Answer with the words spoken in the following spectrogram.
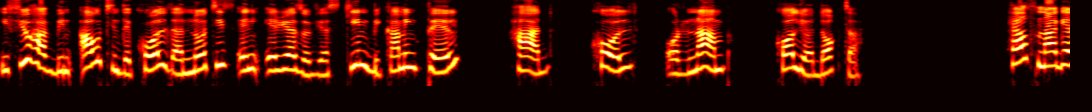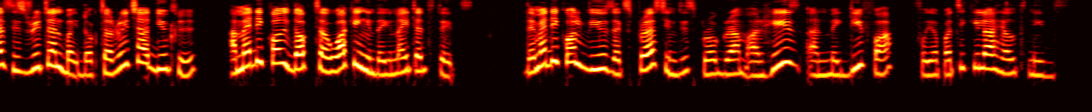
If you have been out in the cold and notice any areas of your skin becoming pale, hard, cold, or numb, call your doctor. Health Nuggets is written by Dr. Richard Dukel, a medical doctor working in the United States. The medical views expressed in this program are his and may differ for your particular health needs.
